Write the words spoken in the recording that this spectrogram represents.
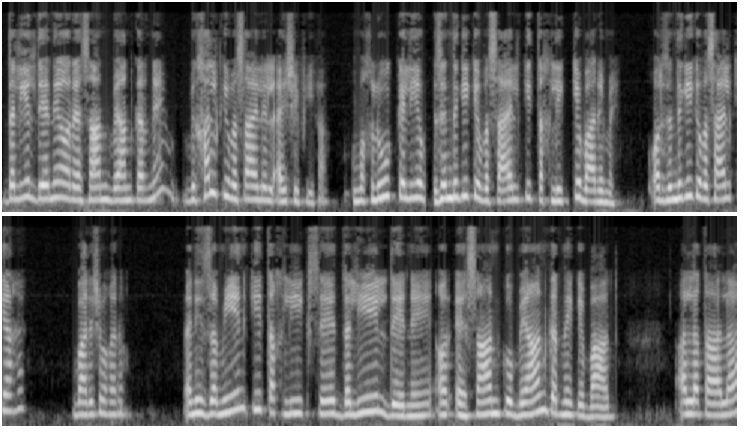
دلیل دینے اور احسان بیان کرنے۔ بخل کی وسائل العشفیہ مخلوق کے لیے زندگی کے وسائل کی تخلیق کے بارے میں اور زندگی کے وسائل کیا ہے بارش وغیرہ۔ یعنی زمین کی تخلیق سے دلیل دینے اور احسان کو بیان کرنے کے بعد اللہ تعالی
